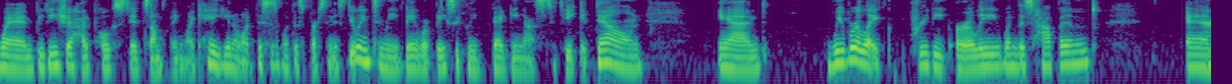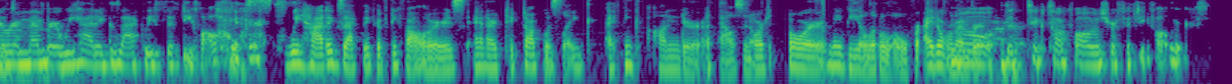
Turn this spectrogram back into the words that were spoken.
when Vidisha had posted something like, hey, you know what, this is what this person is doing to me, they were basically begging us to take it down. And we were like pretty early when this happened. And I remember we had exactly 50 followers. Yes, we had exactly 50 followers, and our TikTok was like, I think under a thousand or or maybe a little over. I don't remember. No, the TikTok followers were 50 followers.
